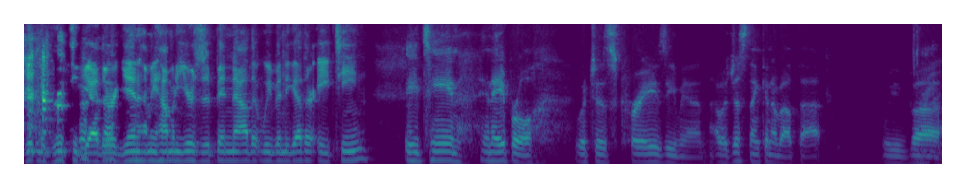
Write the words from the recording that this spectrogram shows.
Getting the group together again. I mean, how many years has it been now that we've been together? 18? 18 in April, which is crazy, man. I was just thinking about that. We've uh Right.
